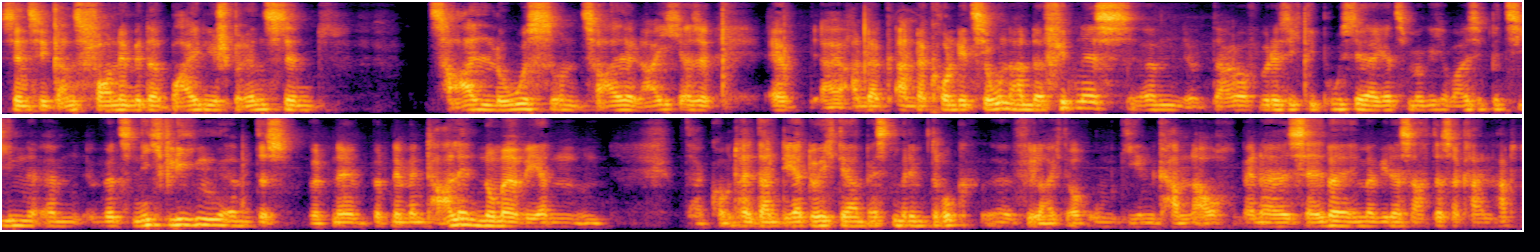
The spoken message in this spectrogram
sind sie ganz vorne mit dabei. Die Sprints sind zahllos und zahlreich. Also äh, äh, an, der, an der Kondition, an der Fitness, ähm, darauf würde sich die Puste ja jetzt möglicherweise beziehen, ähm, wird es nicht liegen. Ähm, das wird eine, wird eine mentale Nummer werden. Und da kommt halt dann der durch, der am besten mit dem Druck äh, vielleicht auch umgehen kann, auch wenn er selber immer wieder sagt, dass er keinen hat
